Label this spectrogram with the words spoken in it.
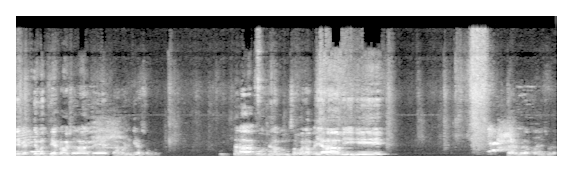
नैवेद्यमध्ये प्राशनार्थे तामण घ्या समोर उत्तराभूषणं समर्पयामि। वेळा पाणी सोडा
